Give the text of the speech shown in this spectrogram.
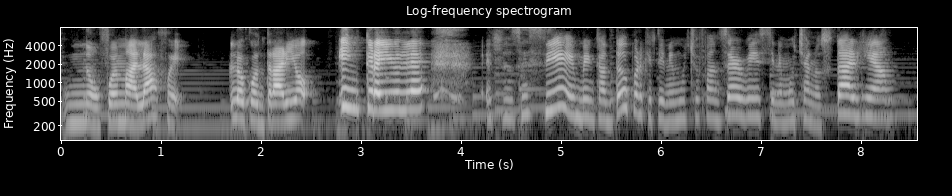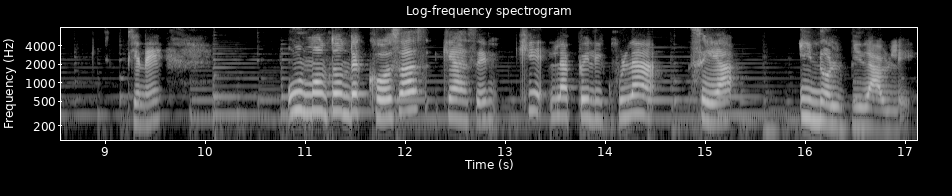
no fue mala, fue lo contrario, increíble. Entonces sí, me encantó porque tiene mucho fanservice, tiene mucha nostalgia, tiene un montón de cosas que hacen que la película sea inolvidable.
